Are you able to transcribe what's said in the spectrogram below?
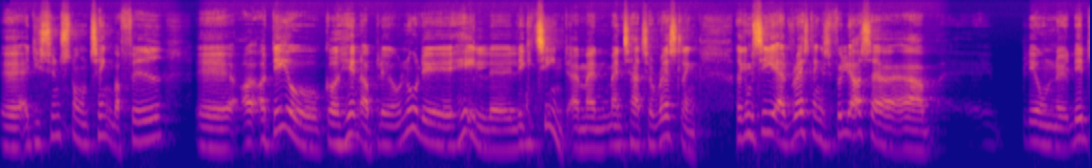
øh, at de synes, nogle ting var fede, Øh, og, og det er jo gået hen og blevet, nu er det helt øh, legitimt, at man, man tager til wrestling. Så kan man sige, at wrestling selvfølgelig også er, er blevet øh, lidt,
